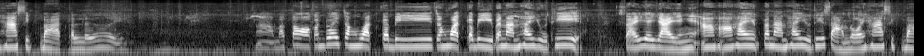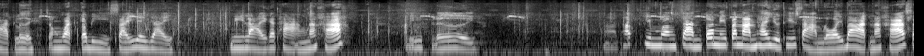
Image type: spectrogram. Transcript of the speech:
350 บาทกันเลย อ่ามาต่อกันด้วยจังหวัดกระบี่จังหวัดกระบี่ป้านันให้อยู่ที่ไซส์ใหญ่ ๆ อย่างงี้อะเอาให้ป้านันให้อยู่ที่ 350 บาทเลย จังหวัดกระบี่ไซส์ใหญ่ ๆ มีหลายกระถางนะคะ รีบเลยทับทิมเมืองจันทร์ต้นนี้ป้านันให้อยู่ที่ 300 บาทนะคะ ไซ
